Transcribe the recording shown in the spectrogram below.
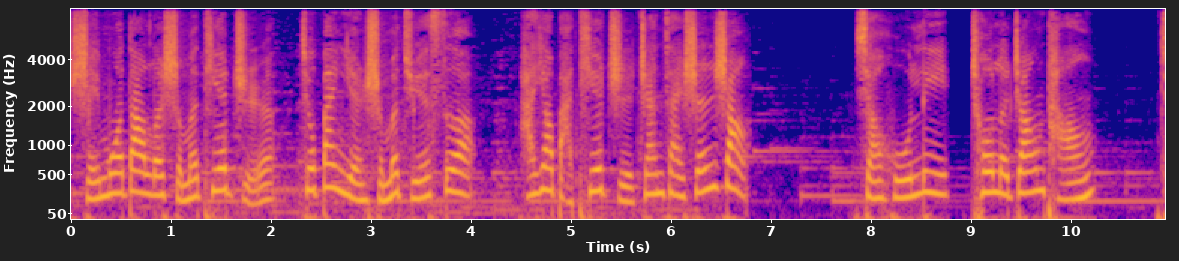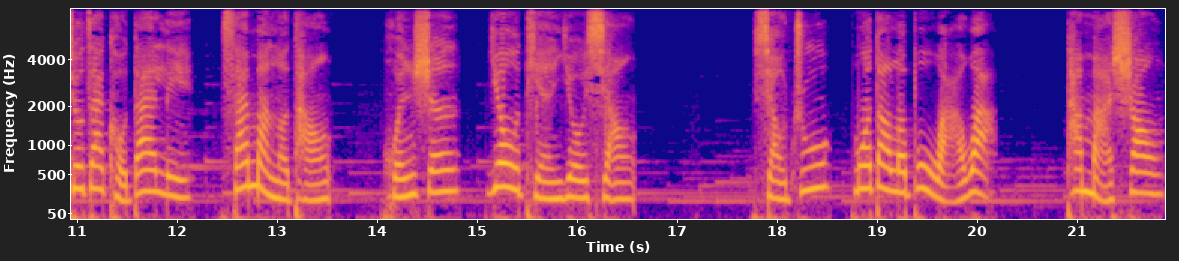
谁摸到了什么贴纸就扮演什么角色，还要把贴纸粘在身上。小狐狸抽了张糖，就在口袋里塞满了糖，浑身又甜又香。小猪摸到了布娃娃，他马上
